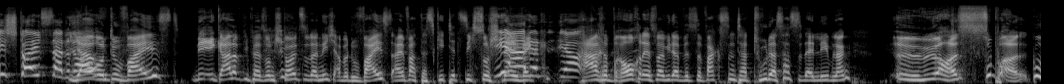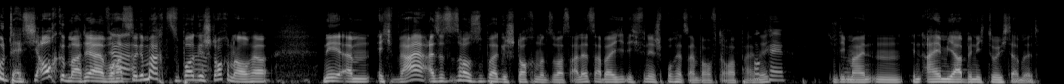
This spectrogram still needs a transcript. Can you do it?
richtig stolz da drauf. Ja, und du weißt, nee, egal ob die Person stolz oder nicht, aber du weißt einfach, das geht jetzt nicht so schnell Ja, weg. dann- ja. Haare brauchen erstmal wieder bis sie wachsen. Tattoo, das hast du dein Leben lang. Äh, ja, super. Gut, hätte ich auch gemacht. Ja, wo Ja. hast du gemacht? Super gestochen auch, ja. Nee, ähm, ich war, also es ist auch super gestochen und sowas alles, aber ich, ich finde den Spruch jetzt einfach auf Dauer peinlich. Okay. Und die meinten, in einem Jahr bin ich durch damit.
